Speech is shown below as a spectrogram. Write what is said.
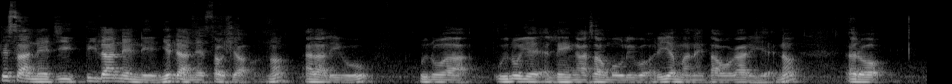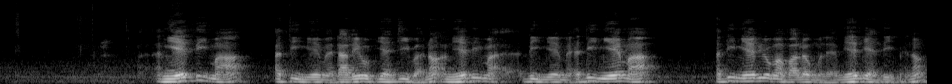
တစ္ဆာနဲ့ကြည်သီလနဲ့နေမေတ္တာနဲ့ဆောက်ရှောက်နော်အဲ့ဒါလေးကိုဦးတို့ကဦးတို့ရဲ့အလင်္ကာဆောင်မုတ်လေးပေါ့အရိယမနိုင်တာဝကတွေရဲ့နော်အဲ့တော့အမြဲတိမှအတိမြဲမယ်ဒါလေးကိုပြန်ကြည့်ပါနော်အမြဲတိမှအတိမြဲမယ်အတိမြဲမှအတိမြဲပြီးတော့မှမလုပ်မလဲအမြဲပြန်သိမယ်နော်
